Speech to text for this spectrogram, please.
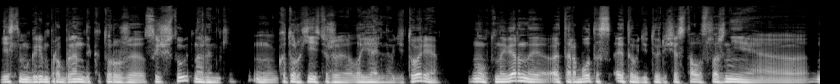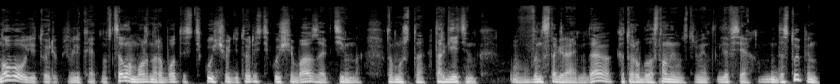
Если мы говорим про бренды, которые уже существуют на рынке, у которых есть уже лояльная аудитория, ну, наверное, эта работа с этой аудиторией сейчас стала сложнее э, новую аудиторию привлекать, но в целом можно работать с текущей аудиторией, с текущей базой активно, потому что таргетинг в Инстаграме, да, который был основным инструментом для всех, недоступен.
